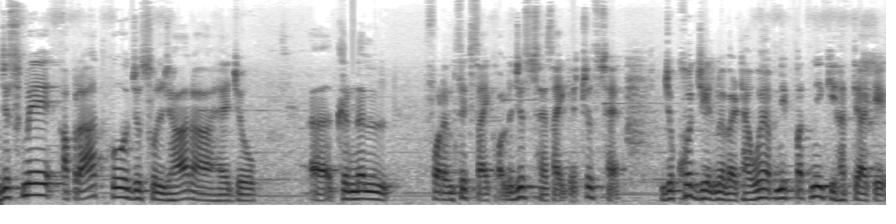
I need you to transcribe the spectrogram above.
जिसमें अपराध को जो सुलझा रहा है जो क्रिमिनल फॉरेंसिक साइकोलॉजिस्ट है साइकेट्रिस्ट है जो खुद जेल में बैठा हुआ है अपनी पत्नी की हत्या के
